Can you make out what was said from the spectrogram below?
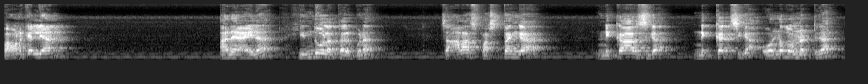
పవన్ కళ్యాణ్ అనే ఆయన హిందువుల తరపున చాలా స్పష్టంగా నికార్స్గా నిక్కచ్చిగా ఉన్నది ఉన్నట్టుగా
